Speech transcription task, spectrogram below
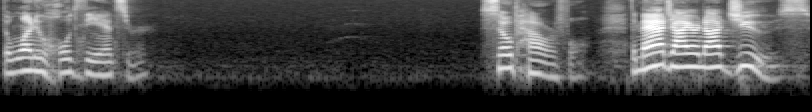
the one who holds the answer. So powerful. The Magi are not Jews.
